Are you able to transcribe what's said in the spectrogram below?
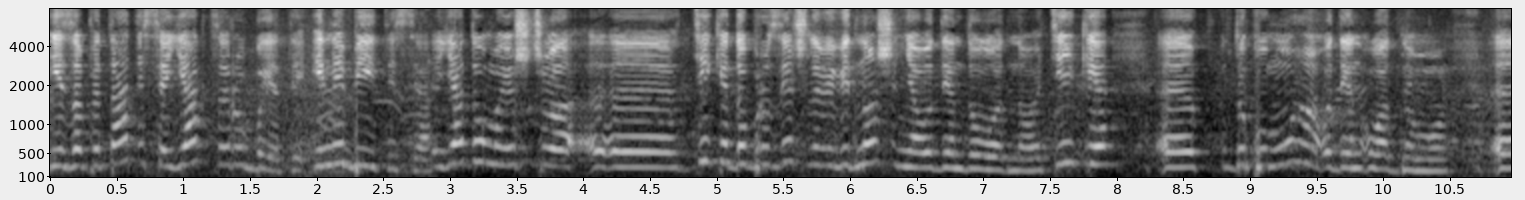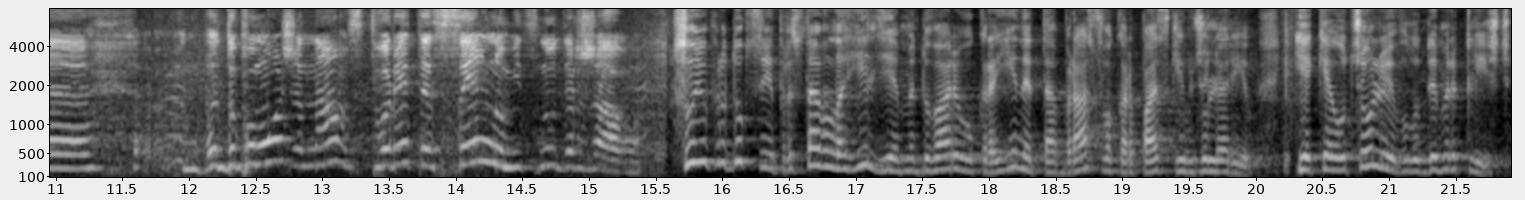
і запитатися, як це робити, і не бійтеся. Я думаю, що е, тільки доброзичливі відношення один до одного, тільки е, допомога один одному е, допоможе нам створити сильну міцну державу. Свою продукцію представила гільдія медоварів України та братство карпатських бджолярів, яке очолює Володимир Кліщ.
